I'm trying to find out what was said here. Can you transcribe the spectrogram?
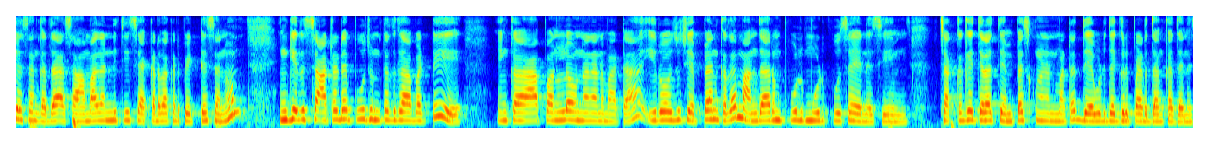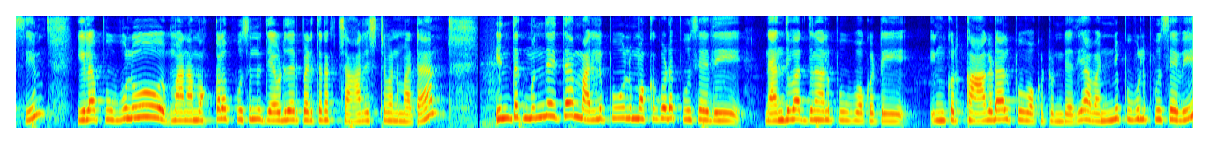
చేశాను కదా ఆ సామాన్లన్నీ తీసి ఎక్కడక్కడ పెట్టేశాను. ఇంక ఇది సాటర్డే పూజ ఉంటుంది కాబట్టి ఇంకా ఆ పనిలో ఉన్నానమాట ఈరోజు చెప్పాను కదా మందారం పూలు మూడు పూసాయి అనేసి చక్కగా ఇలా తెంపేసుకున్నాను అనమాట దేవుడి దగ్గర పెడదాం కదా అనేసి. ఇలా పువ్వులు మన మొక్కల పూసిన దేవుడి దగ్గర పెడితే నాకు చాలా ఇష్టం అనమాట ఇంతకు ముందు అయితే మల్లెపూలు మొక్క కూడా పూసేది నందివర్ధనాల పువ్వు ఒకటి ఇంకొకటి కాగడాల పువ్వు ఒకటి ఉండేది. అవన్నీ పువ్వులు పూసేవి.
